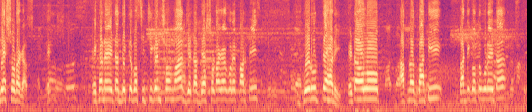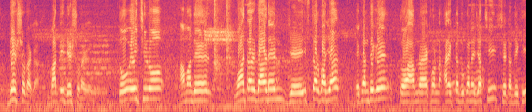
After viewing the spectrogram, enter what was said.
দেড়শো টাকা। এখানে এটা দেখতে পাচ্ছি চিকেন শর্মা, যেটা দেড়শো টাকা করে পার পিস গরুর তেহারি, এটা হলো আপনার বাটি। বাটি কত করে এটা? দেড়শো টাকা। বাটি দেড়শো টাকা করে। তো এই ছিল আমাদের ওয়াটার গার্ডেন যে ইফতার বাজার এখান থেকে। তো আমরা এখন আরেকটা দোকানে যাচ্ছি, সেটা দেখি।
